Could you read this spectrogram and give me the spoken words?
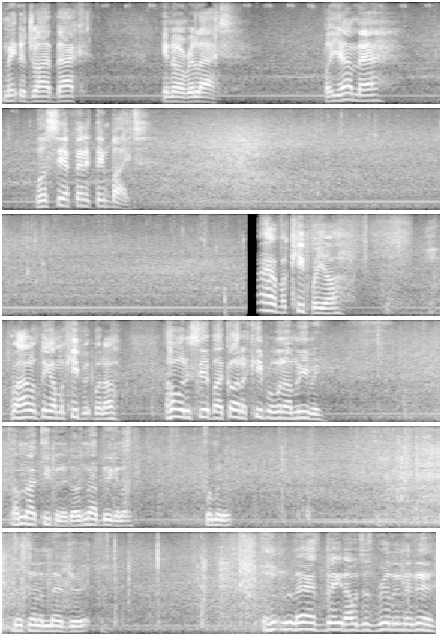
make the drive back, you know, relax. But yeah, man, we'll see if anything bites. I have a keeper, y'all. Well, I don't think I'm gonna keep it, but I, I want to see if I caught a keeper when I'm leaving. I'm not keeping it though, it's not big enough for me to, just gonna measure it. Last bait, I was just reeling it in.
